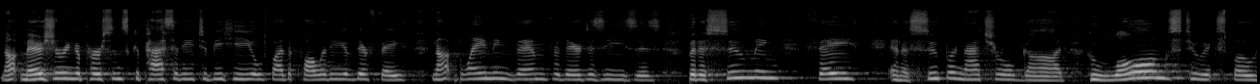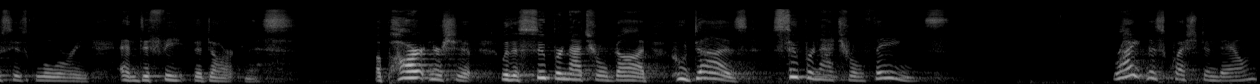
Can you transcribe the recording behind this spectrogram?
not measuring a person's capacity to be healed by the quality of their faith, not blaming them for their diseases, but assuming faith in a supernatural God who longs to expose his glory and defeat the darkness a partnership with a supernatural God who does supernatural things. Write this question down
